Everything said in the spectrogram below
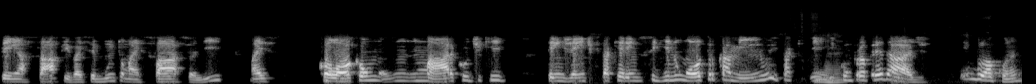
tenha a SAF, vai ser muito mais fácil ali, mas coloca um, um marco de que tem gente que está querendo seguir num outro caminho e, tá, e, uhum. e, com propriedade. E bloco, né?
